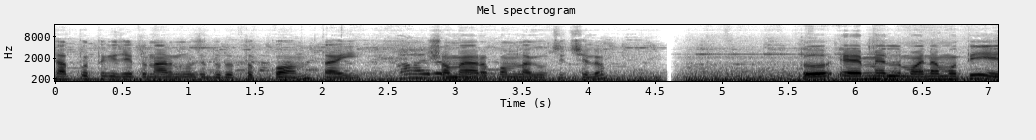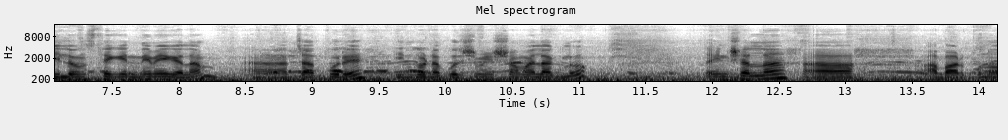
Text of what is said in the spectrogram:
চাঁদপুর থেকে যেহেতু নারায়ণগঞ্জের দূরত্ব কম, তাই সময় আরও কম লাগা উচিত ছিল। তো এম এল ময়নামতি এই লঞ্চ থেকে নেমে গেলাম চাঁদপুরে। তিন ঘণ্টা পঁচিশ মিনিট সময় লাগল। তো ইনশাল্লাহ আবার কোনো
